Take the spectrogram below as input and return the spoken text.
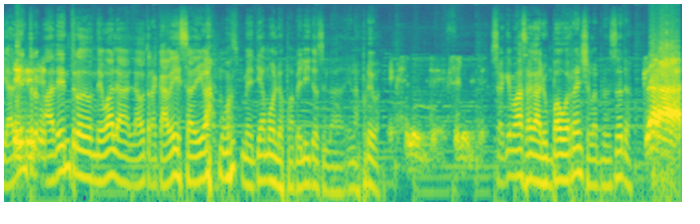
Y adentro, sí, sí. adentro de donde va la, la otra cabeza, digamos, metíamos los papelitos en, la- en las pruebas. Excelente. O sea, ¿qué me va a sacar? ¿Un Power Ranger la profesora? Claro,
